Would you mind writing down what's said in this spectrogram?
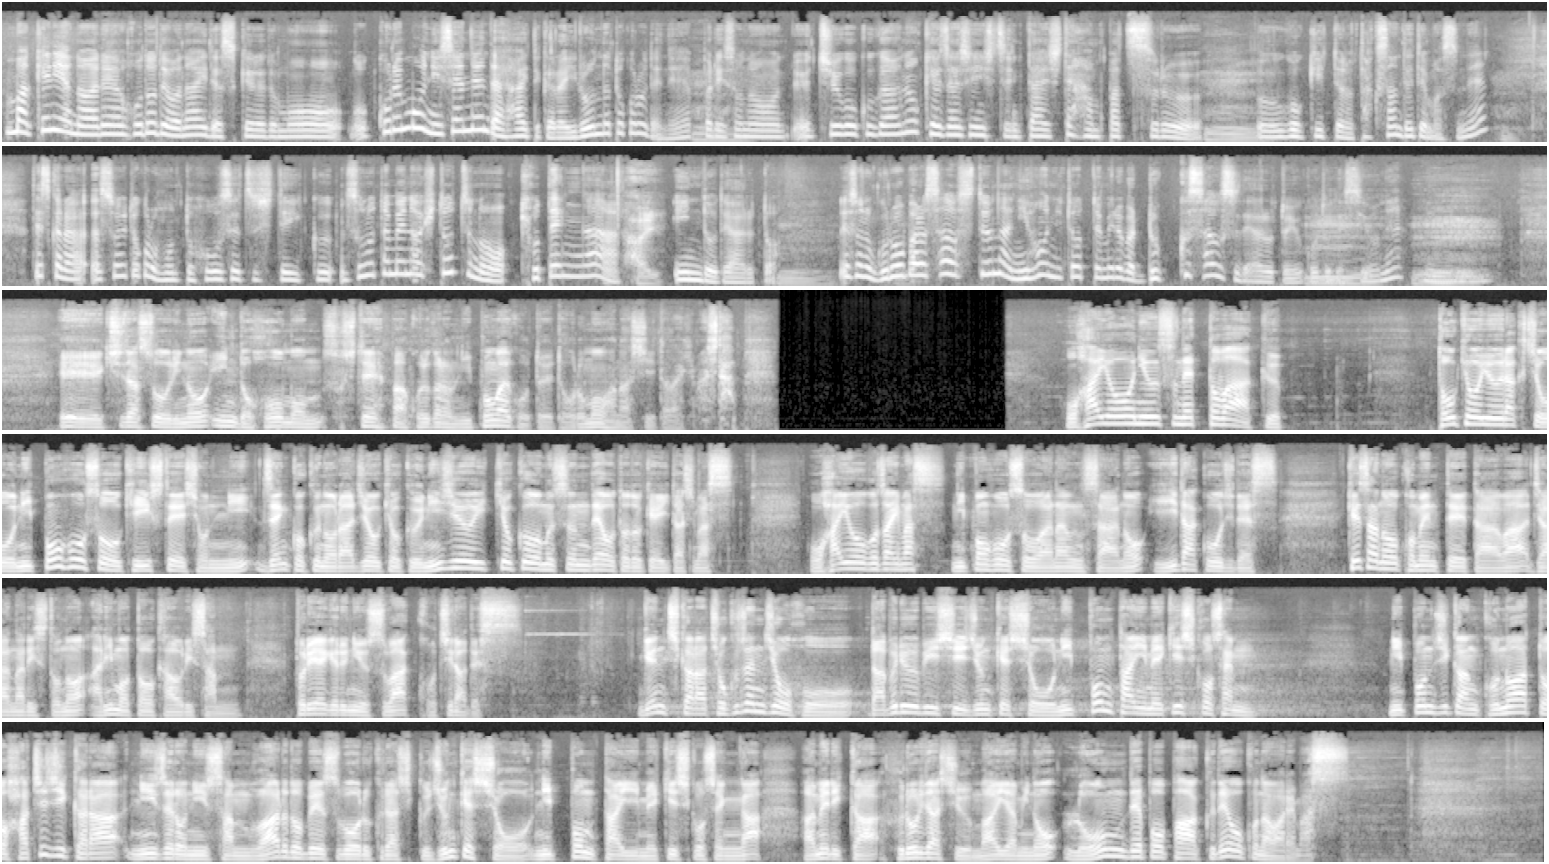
まあ、ケニアのあれほどではないですけれども、これも2000年代入ってからいろんなところでね、やっぱりその中国側の経済進出に対して反発する動きっていうのはたくさん出てますね。ですから、そういうところを本当包摂していく、そのための一つの拠点がインドであると、はい、でそのグローバルサウスというのは日本にとってみればルックサウスであるということですよね。うん。えー、岸田総理のインド訪問、そして、まあ、これからの日本外交というところもお話しいただきました。おはようニュースネットワーク。東京有楽町日本放送キーステーションに全国のラジオ局21局を結んでお届けいたします。おはようございます。日本放送アナウンサーの飯田浩二です。今朝のコメンテーターはジャーナリストの有本香里さん。取り上げるニュースはこちらです。現地から直前情報。WBC 準決勝日本対メキシコ戦。日本時間この後8時から2023ワールドベースボールクラシック準決勝日本対メキシコ戦がアメリカフロリダ州マイアミのローンデポパークで行われます。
